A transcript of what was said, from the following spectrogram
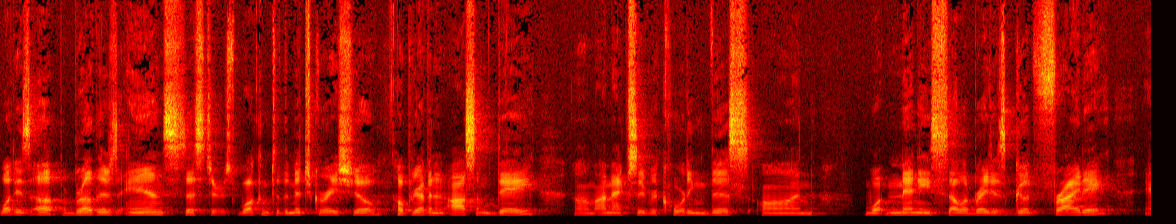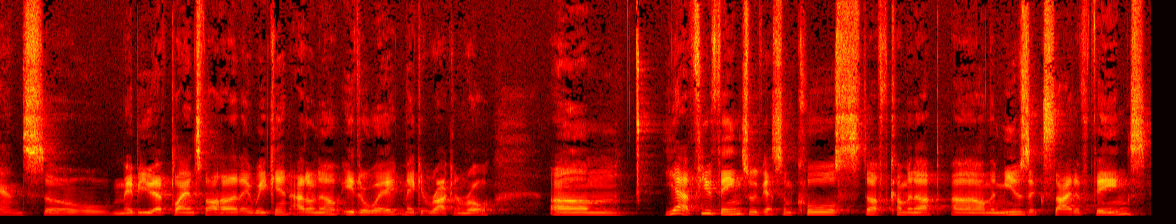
What is up, brothers and sisters? Welcome to the Mitch Gray Show. Hope you're having an awesome day. Um, I'm actually recording this on what many celebrate as Good Friday. And so maybe you have plans for the holiday weekend. I don't know. Either way, make it rock and roll. Um, yeah, a few things. We've got some cool stuff coming up uh, on the music side of things.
